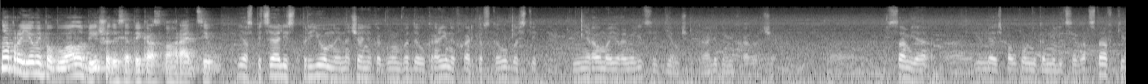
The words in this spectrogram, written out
на прийомі побувало більше десяти красноградців. Я специалист приемный начальника ГУМВД Украины в Харьковской области, генерал-майора милиции Демченко Олега Михайловича. Э, Сам я э, являюсь полковником милиции в отставке. Э,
